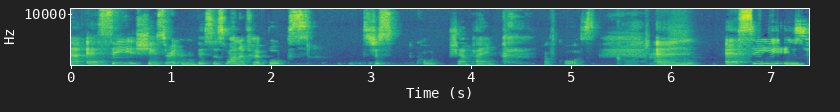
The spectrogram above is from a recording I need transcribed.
Now, Essi, she's written, this is one of her books. It's just called Champagne, of course. Gorgeous. And Essi is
